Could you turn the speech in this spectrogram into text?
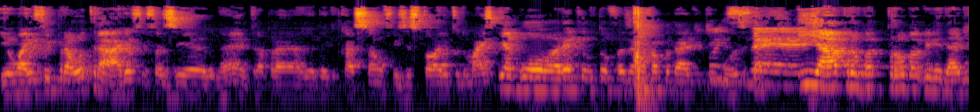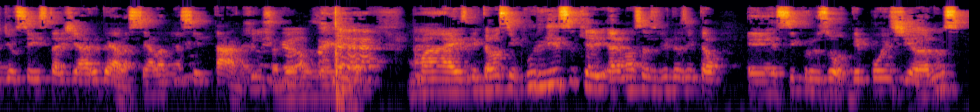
Eu aí fui para outra área, fui fazer, né, entrar para a área da educação, fiz história e tudo mais. E agora que eu estou fazendo a faculdade de pois música é. e há proba probabilidade de eu ser estagiário dela, se ela me aceitar, né? Que Sabemos Mas então assim, por isso que as nossas vidas então é, se cruzou depois de anos.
